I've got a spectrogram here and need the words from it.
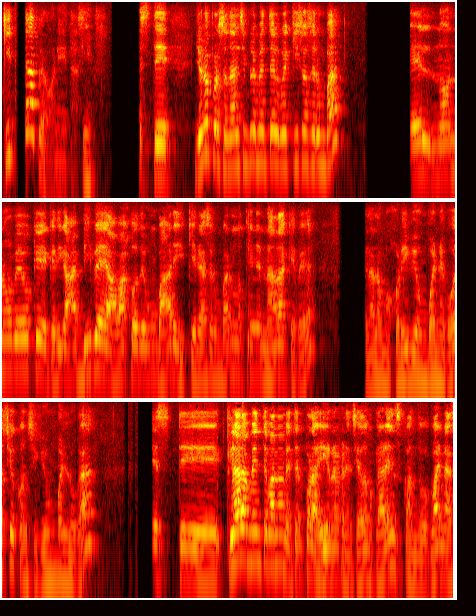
Quita, pero bonita, sí. Este, yo en lo personal simplemente el güey quiso hacer un bar. Él no, no veo que, que diga, ah, vive abajo de un bar y quiere hacer un bar, no tiene nada que ver. Él a lo mejor y vio un buen negocio, consiguió un buen lugar este, claramente van a meter por ahí referenciado a McLaren cuando van a,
